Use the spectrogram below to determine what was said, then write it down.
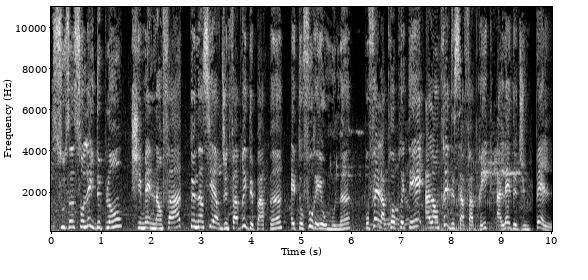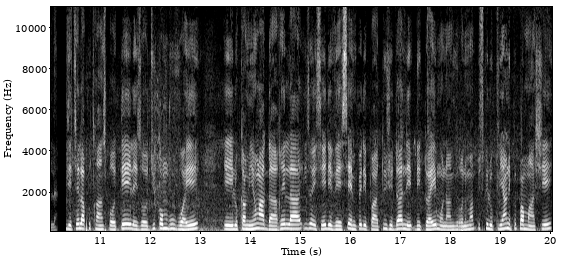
Sous un soleil de plomb, Chimène Nanfa, tenancière d'une fabrique de parfums, est au four et au moulin pour faire la propreté à l'entrée de sa fabrique à l'aide d'une pelle. J'étais là pour transporter les ordures comme vous voyez. Et le camion a garé là, ils ont essayé de verser un peu de partout. Je dois nettoyer mon environnement puisque le client ne peut pas marcher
